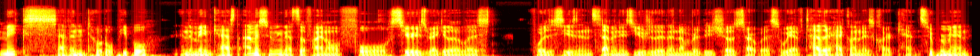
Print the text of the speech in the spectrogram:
makes seven total people in the main cast. I'm assuming that's the final full series regular list for the season. Seven is usually the number these shows start with. So we have Tyler Hoechlin as Clark Kent, Superman.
